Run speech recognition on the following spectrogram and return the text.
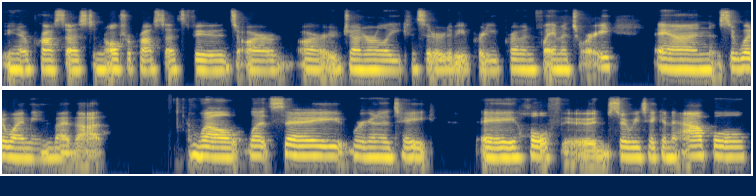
you know processed and ultra processed foods are are generally considered to be pretty pro-inflammatory. And so, what do I mean by that? Well, let's say we're going to take a whole food. So we take an apple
